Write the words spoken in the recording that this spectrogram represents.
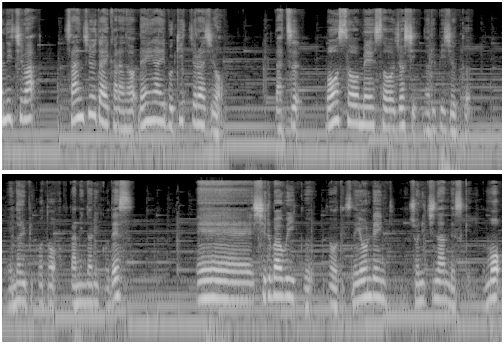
こんにちは。30代からの恋愛ブキッチョラジオ。脱妄想瞑想女子のりぴ塾。のりぴこと二見のりこです。えー、シルバーウィーク、今日ですね、4連休初日なんですけれども、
